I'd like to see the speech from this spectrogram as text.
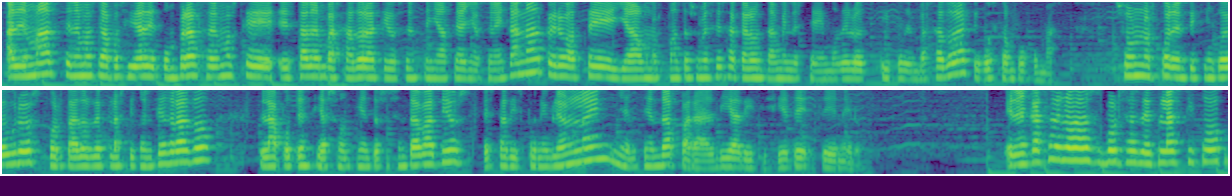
Además tenemos la posibilidad de comprar, sabemos que está la envasadora que os enseñé hace años en el canal, pero hace ya unos cuantos meses sacaron también este modelo de tipo de envasadora que cuesta un poco más. Son unos 45 euros, cortador de plástico integrado, la potencia son 160 vatios, está disponible online y en tienda para el día 17 de enero. En el caso de las bolsas de plástico,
